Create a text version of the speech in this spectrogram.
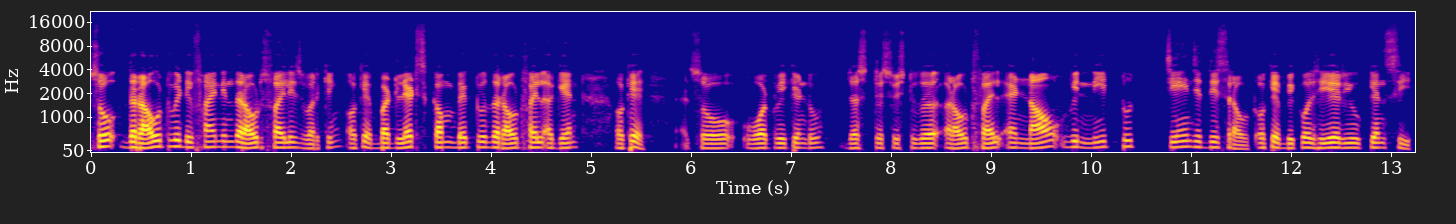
So the route we defined in the routes file is working. Okay. But let's come back to the route file again. Okay. So what we can do? Just switch to the route file. And now we need to change this route okay? Because here you can see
